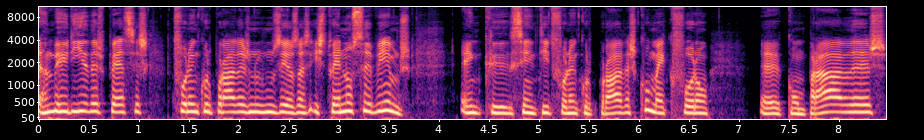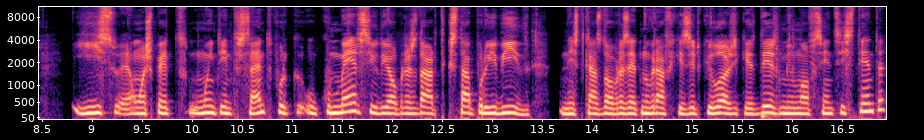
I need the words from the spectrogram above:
a, a maioria das peças que foram incorporadas nos museus. Isto é, não sabemos em que sentido foram incorporadas, como é que foram uh, compradas, e isso é um aspecto muito interessante porque o comércio de obras de arte que está proibido, neste caso de obras etnográficas e arqueológicas, desde 1970,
